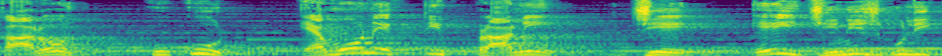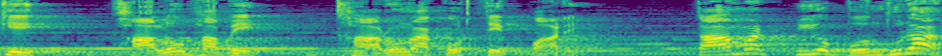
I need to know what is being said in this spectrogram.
কারণ কুকুর এমন একটি প্রাণী যে এই জিনিসগুলিকে ভালোভাবে ধারণা করতে পারে। তা আমার প্রিয় বন্ধুরা,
